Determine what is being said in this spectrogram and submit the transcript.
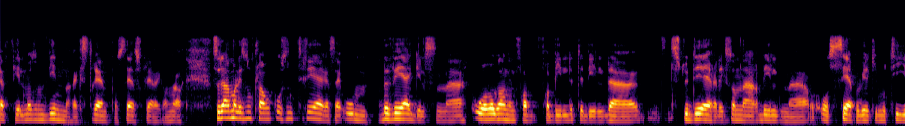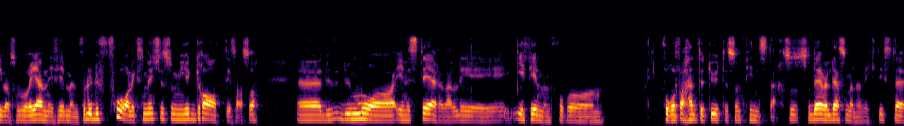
er filmer som vinner ekstremt på å ses flere ganger. Så der man liksom klarer å konsentrere seg om bevegelsene, overgangen fra, fra bilde til bilde, studere liksom nærbildene og se på hvilke motiver som går igjen i filmen. For du får liksom ikke så mye gratis, altså. Eh, du, du, må investere veldig i filmen for å, for å få hentet ut det som finnes der. Så, så, det er vel det som er den viktigste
